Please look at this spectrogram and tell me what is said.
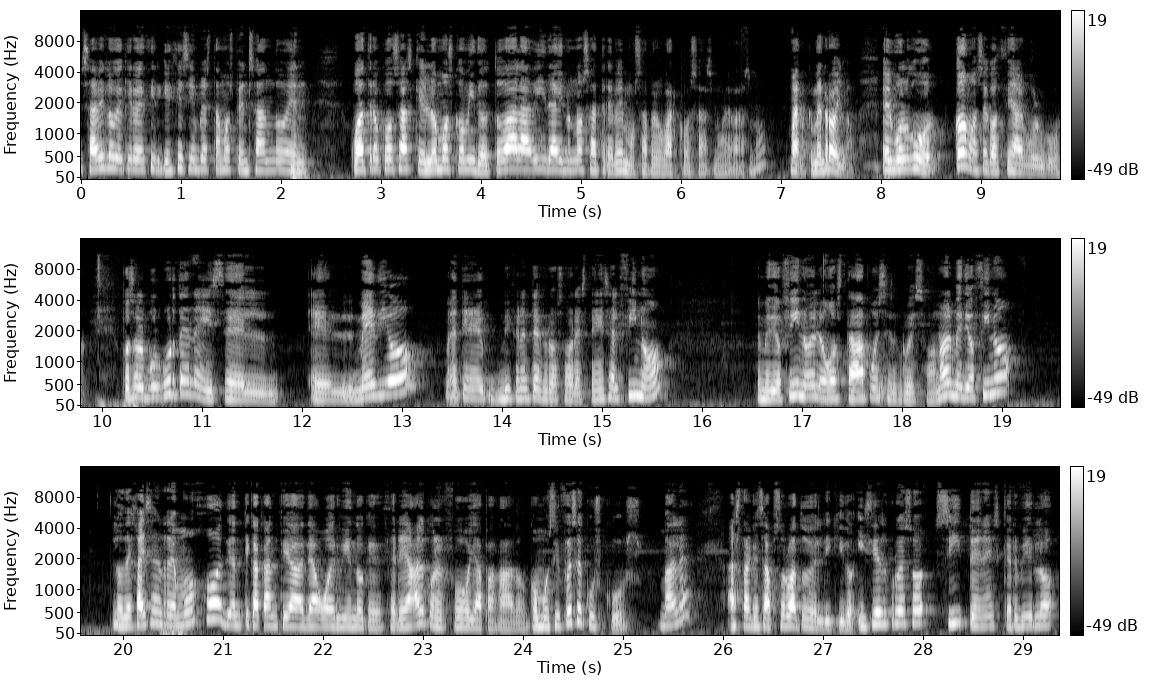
¿sabéis lo que quiero decir? Que es que siempre estamos pensando en cuatro cosas que lo hemos comido toda la vida y no nos atrevemos a probar cosas nuevas, ¿no? Bueno, que me enrollo. El bulgur. ¿Cómo se cocina el bulgur? Pues el bulgur tenéis el, el medio, tiene diferentes grosores. Tenéis el fino, el medio fino y luego está pues el grueso, ¿no? El medio fino lo dejáis en remojo, idéntica cantidad de agua hirviendo que de cereal con el fuego ya apagado, como si fuese couscous, ¿vale? Hasta que se absorba todo el líquido. Y si es grueso, sí tenéis que hervirlo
